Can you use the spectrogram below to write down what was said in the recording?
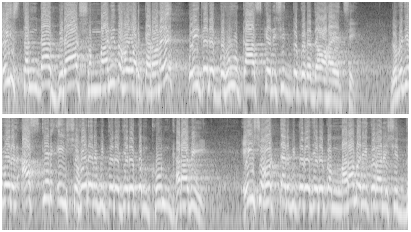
ওই স্থানটা বিরাট সম্মানিত হওয়ার কারণে ওইখানে বহু কাজকে নিষিদ্ধ করে দেওয়া হয়েছে। নবীজি বলেন, আজকের এই শহরের ভিতরে যেরকম খুন খারাপি এই শহরটার ভিতরে যেরকম মারামারি করা নিষিদ্ধ,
